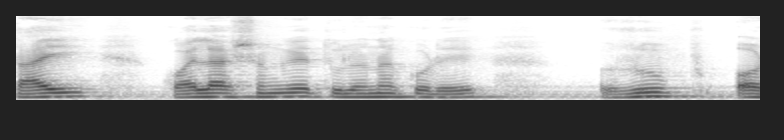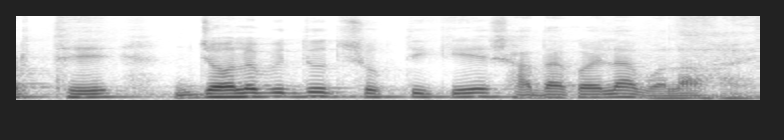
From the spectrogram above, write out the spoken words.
তাই কয়লার সঙ্গে তুলনা করে রূপ অর্থে জলবিদ্যুৎ শক্তিকে সাদা কয়লা বলা হয়।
